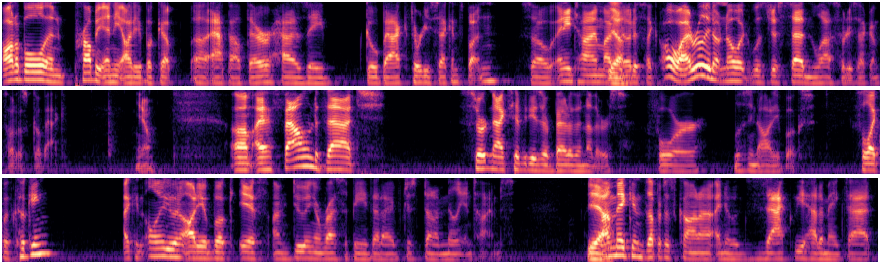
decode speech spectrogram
Audible and probably any audiobook app, uh, app out there has a go back 30 seconds button. So anytime I've Yeah. noticed like, oh, I really don't know what was just said in the last 30 seconds, I'll just go back. You know, um, I have found that certain activities are better than others for listening to audiobooks. So like with cooking, I can only do an audiobook if I'm doing a recipe that I've just done a million times. If I'm making zuppa toscana, I know exactly how to make that.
